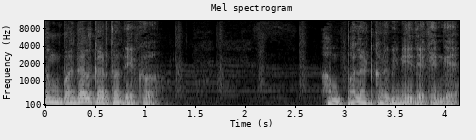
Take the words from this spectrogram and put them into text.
तुम बदल कर तो देखो। हम पलट कर भी नहीं देखेंगे।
